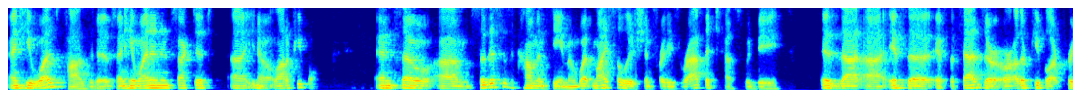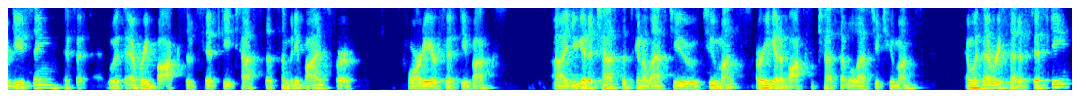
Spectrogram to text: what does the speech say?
and he was positive, and he went and infected you know a lot of people. And so, um, so this is a common theme. And what my solution for these rapid tests would be is that uh, if the if the feds or, or other people are producing, if it, with every box of 50 tests that somebody buys for 40 or 50 bucks, uh, you get a test that's going to last you two months, or you get a box of tests that will last you two months. And with every set of 50,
